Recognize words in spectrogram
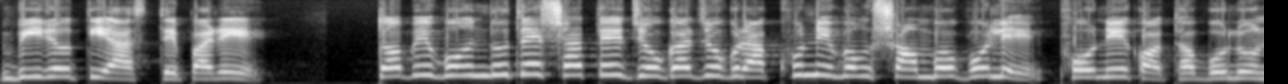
বিরতি আসতে পারে। তবে বন্ধুদের সাথে যোগাযোগ রাখুন এবং সম্ভব হলে ফোনে কথা বলুন।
